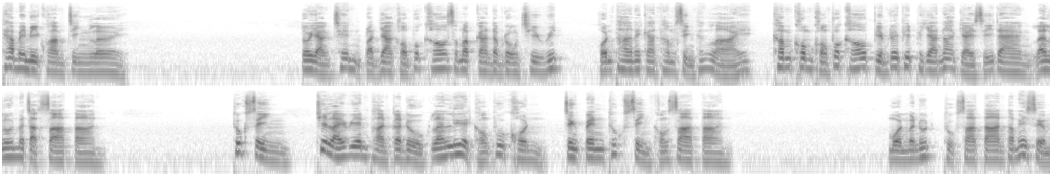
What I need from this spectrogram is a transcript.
แทบไม่มีความจริงเลย ตัวอย่างเช่น ปรัชญาของพวกเขาสำหรับการดำรงชีวิต หนทางในการทำสิ่งทั้งหลายคำคมของพวกเขาเปี่ยมด้วยพิษพญานาคใหญ่สีแดง และล้วนมาจากซาตาน ทุกสิ่งที่ไหลเวียนผ่านกระดูกและเลือดของผู้คนจึงเป็นทุกสิ่งของซาตาน มวลมนุษย์ถูกซาตานทำให้เสื่อม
